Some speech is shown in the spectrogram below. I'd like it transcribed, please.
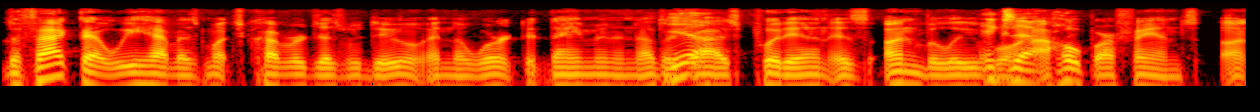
the fact that we have as much coverage as we do and the work that Damon and other Yeah. guys put in is unbelievable. I hope our fans uh,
